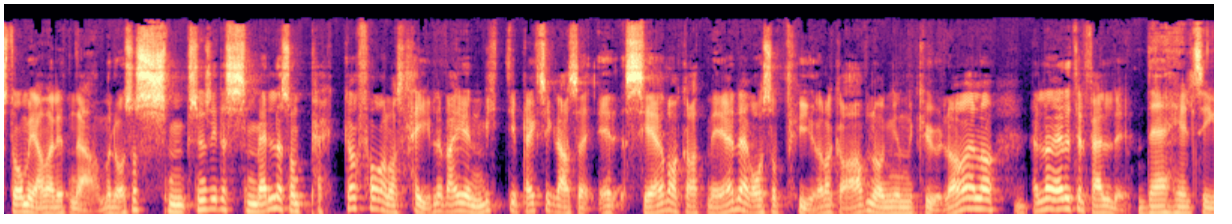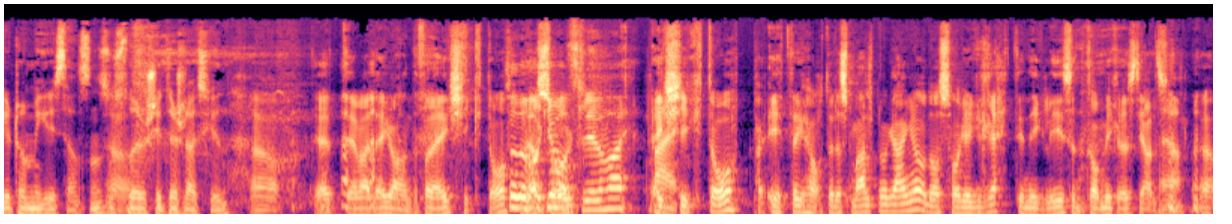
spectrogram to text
står vi gjerne litt nærme, da, så syns jeg det smeller sånn pucker foran oss hele veien midt i pleksiglasset. Er, ser dere at vi er der, og så fyrer dere av noen kuler, eller, eller er det tilfeldig? Det er helt sikkert Tommy Christiansen som står og skyter slagskudd. Ja, det, det var det jeg ante, for jeg kikket opp. Så det var ikke vanskelig med. Nei. Jeg kikket opp etter jeg hørte det smalt noen ganger, og da så jeg rett inn i gliset til Tommy Kristiansen. Ja.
